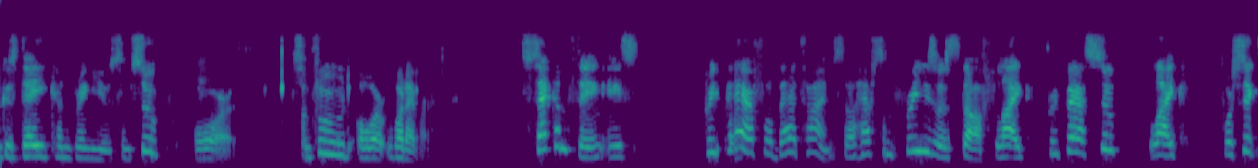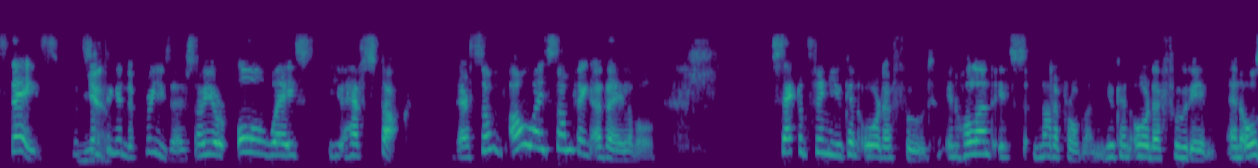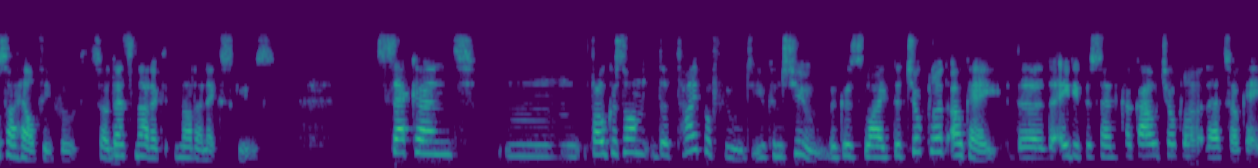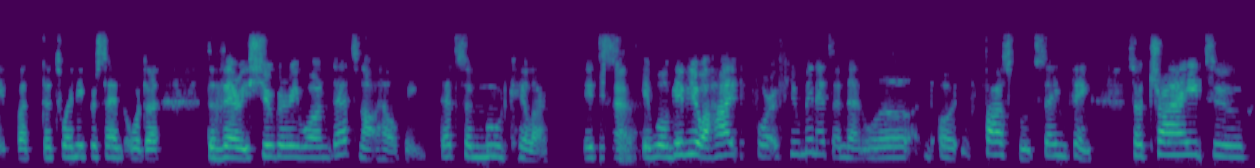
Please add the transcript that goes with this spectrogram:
Because they can bring you some soup or some food or whatever. Second thing is prepare for bad times. So have some freezer stuff like prepare soup like for six days. Put Yeah. something in the freezer so you're always you have stock. There's some always something available. Second thing, you can order food. In Holland, it's not a problem. You can order food in and also healthy food. So mm. that's not a, not an excuse. Second, mm, focus on the type of food you consume because like the chocolate okay the the 80% cacao chocolate that's okay but the 20% or the the very sugary one that's not helping. That's a mood killer. It's Yeah. it will give you a hype for a few minutes and then or fast food same thing. So try to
